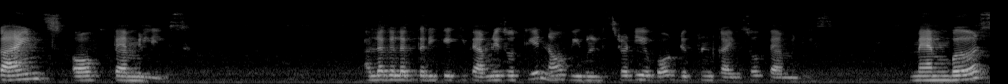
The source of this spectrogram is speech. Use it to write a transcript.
kinds of families अलग अलग तरीके की फैमिलीज़ होती है। Now we will study about different kinds of families members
